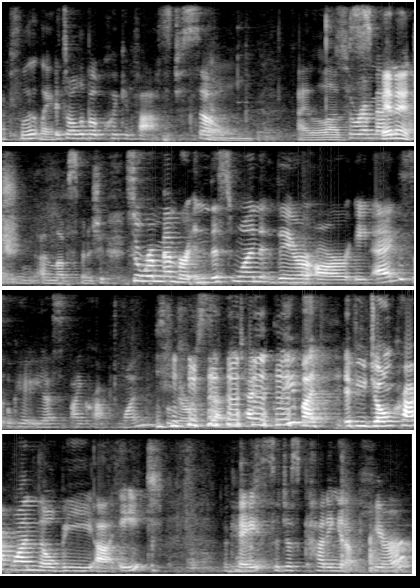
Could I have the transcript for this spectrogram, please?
absolutely. It's all about quick and fast. So. I love So remember, spinach. I love spinach. So remember, in this one, there are eight eggs. Okay, yes, I cracked one, so there are seven technically. But if you don't crack one, there'll be uh, eight. Okay, so just cutting it up here.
